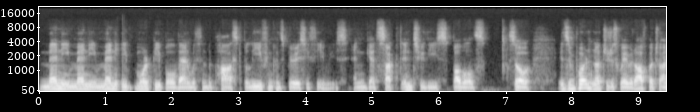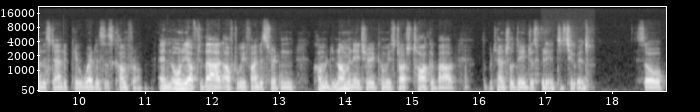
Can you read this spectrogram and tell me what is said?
many, many, many more people than within the past believe in conspiracy theories and get sucked into these bubbles. So it's important not to just wave it off, but to understand, okay, where does this come from? And only after that, after we find a certain common denominator, can we start to talk about the potential dangers related to it. So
